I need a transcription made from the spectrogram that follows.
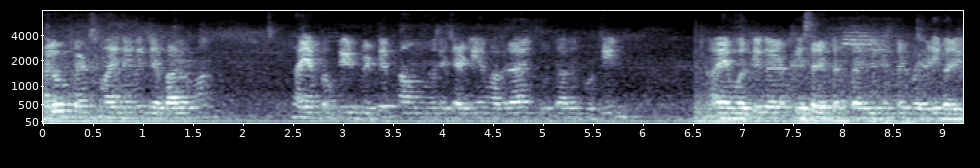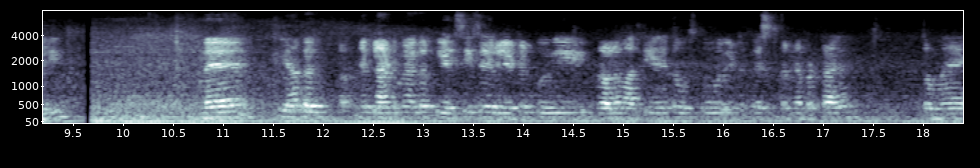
Hello friends, my name is Jaypal Verma. I am complete BTech from HITM Agra in 2014. I am working at Kesar enterprise limited Baheri Bareilly मैं यहाँ पर अपने प्लांट में अगर पीएलसी से रिलेटेड कोई भी प्रॉब्लम आती है तो उसको इंटरफेस करना पड़ता है तो मैं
